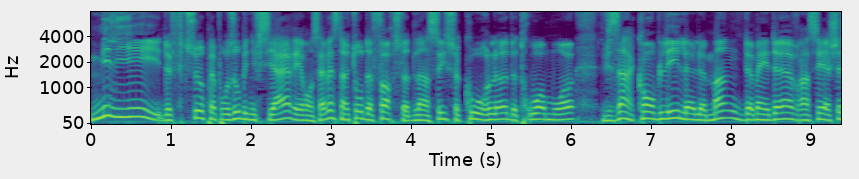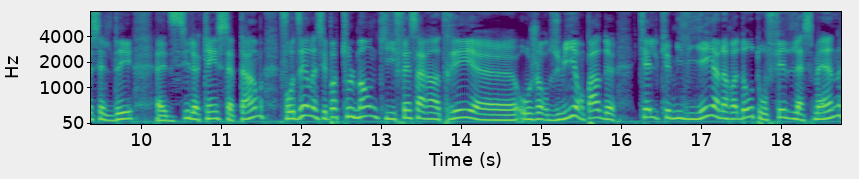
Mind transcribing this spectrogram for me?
milliers de futurs préposés aux bénéficiaires et on savait c'est un tour de force de lancer ce cours là de trois mois visant à combler le, le manque de main d'œuvre en CHSLD euh, d'ici le 15 septembre. Faut dire là, c'est pas tout le monde qui fait sa rentrée euh, aujourd'hui. On parle de quelques milliers. Il y en aura d'autres au fil de la semaine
